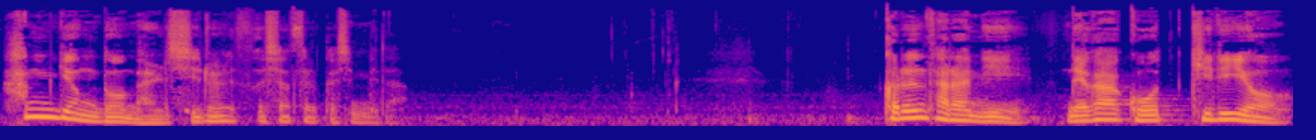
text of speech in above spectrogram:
함경도 말씨를 쓰셨을 것입니다. 그런 사람이 내가 곧 길이요,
